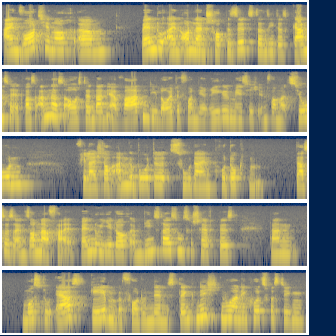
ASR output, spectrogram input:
Ein Wort hier noch, ähm, wenn du einen Online-Shop besitzt, dann sieht das Ganze etwas anders aus, denn dann erwarten die Leute von dir regelmäßig Informationen, vielleicht auch Angebote zu deinen Produkten. Das ist ein Sonderfall. Wenn du jedoch im Dienstleistungsgeschäft bist, dann musst du erst geben, bevor du nimmst. Denk nicht nur an den kurzfristigen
